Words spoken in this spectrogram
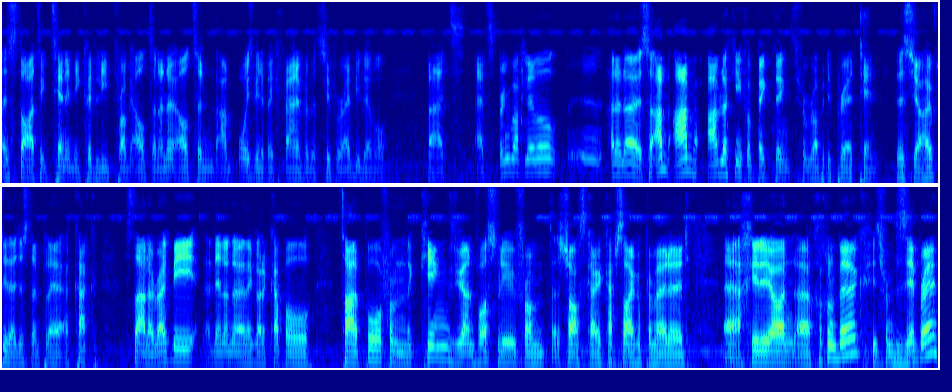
as starting 10, and he could leapfrog Elton. I know Elton, I've always been a big fan of him at Super Rugby level, but at Springbok level, eh, I don't know. So I'm, I'm, I'm looking for big things from Robert du Preez at 10 this year. Hopefully they just don't play a cuck style of rugby. And then I know they've got a couple Tyler Paul from the Kings, Jan Vosloo from the Sharks Currie Cup cycle promoted, uh, Gideon uh, Koegelenberg, who's from Zebre,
